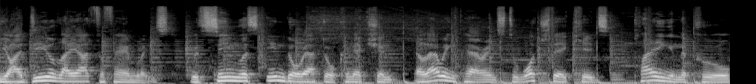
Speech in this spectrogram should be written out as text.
The ideal layout for families, with seamless indoor-outdoor connection, allowing parents to watch their kids playing in the pool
